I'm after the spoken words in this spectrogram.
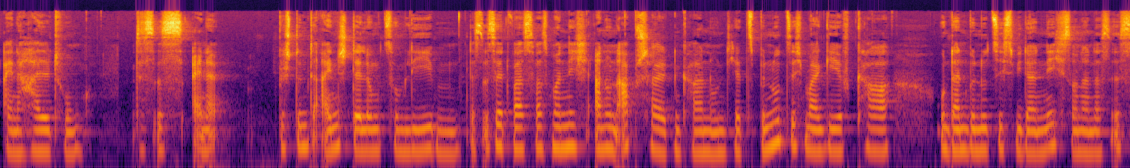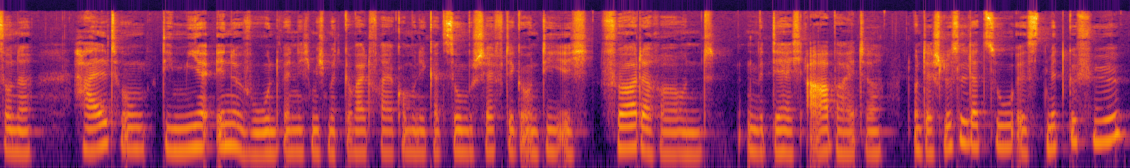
eine Haltung. Das ist eine bestimmte Einstellung zum Leben. Das ist etwas, was man nicht an und abschalten kann. Und jetzt benutze ich mal GFK und dann benutze ich es wieder nicht, sondern das ist so eine Haltung, die mir innewohnt, wenn ich mich mit gewaltfreier Kommunikation beschäftige und die ich fördere und mit der ich arbeite. Und der Schlüssel dazu ist Mitgefühl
